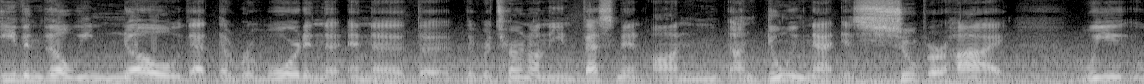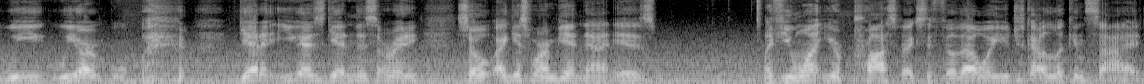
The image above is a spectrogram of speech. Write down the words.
Even though we know that the reward and the and the, the, the return on the investment on on doing that is super high, we we we are get it you guys getting this already so i guess where i'm getting at is if you want your prospects to feel that way, you just got to look inside.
